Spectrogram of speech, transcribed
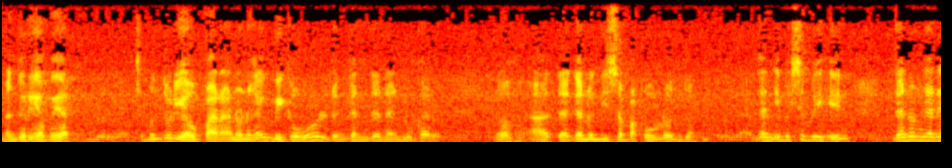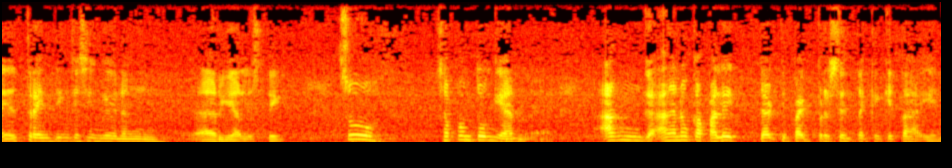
Mandurriao ba yan? Sa Mandurriao, para ano na ngayon, Mega World, ang ganda ng lugar. No? At uh, ganun din sa Bacolod, no? Gan ibig sabihin, ganun nga na trending kasi ngayon ng uh, real estate. So, sa puntong yan, ang, ang anong kapalit, 35% na kikitain,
